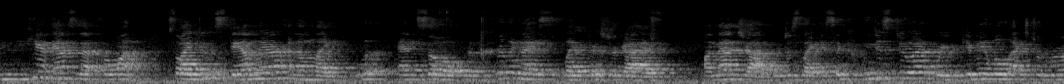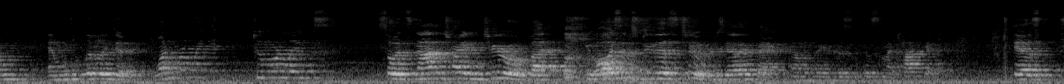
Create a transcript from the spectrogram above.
You, you can't answer that for one. So I do stand there and I'm like, look, and so the really nice light fixture guys on that job were just like, I said, can we just do it where you give me a little extra room? And we literally did one more link, two more links. So it's not a tried and true, but you always have to do this too. Here's the other thing. I'm gonna this with this in my pocket. Is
